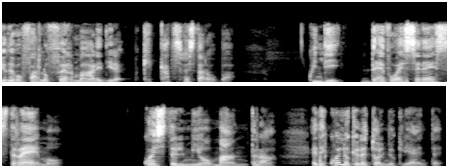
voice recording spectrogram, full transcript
Io devo farlo fermare e dire, che cazzo è sta roba? Quindi devo essere estremo. Questo è il mio mantra ed è quello che ho detto al mio cliente.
